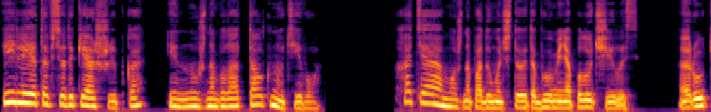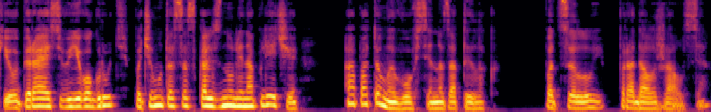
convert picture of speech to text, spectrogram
Или это все таки ошибка, и нужно было оттолкнуть его. Хотя можно подумать, что это бы у меня получилось. Руки, упираясь в его грудь, почему-то соскользнули на плечи, а потом и вовсе на затылок. Поцелуй продолжался.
